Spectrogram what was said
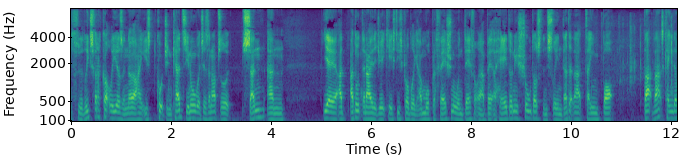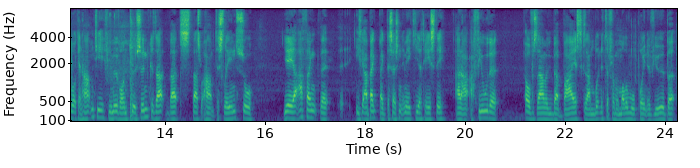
through the leagues for a couple of years, and now I think he's coaching kids. You know, which is an absolute sin. And yeah, I, I don't deny that Jake Hastie's probably got a more professional and definitely a better head on his shoulders than Slane did at that time. But that that's kind of what can happen to you if you move on too soon, because that that's that's what happened to Slane. So yeah, I think that he's got a big big decision to make here, Hasty, and I, I feel that obviously I'm a bit biased because I'm looking at it from a Motherwell point of view, but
